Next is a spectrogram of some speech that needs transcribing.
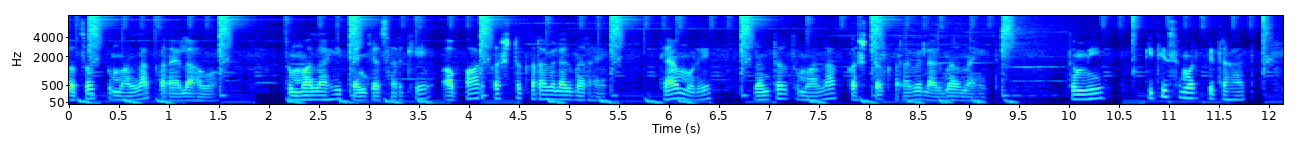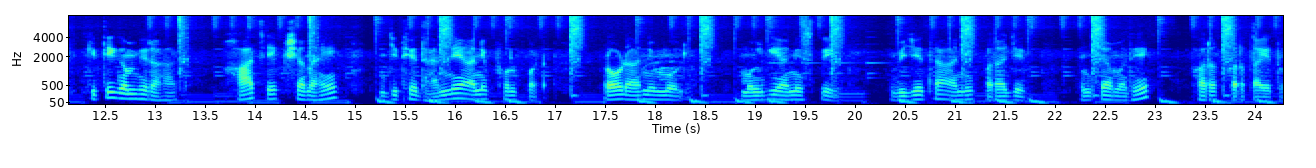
तसंच तुम्हाला करायला हवं. तुम्हालाही त्यांच्यासारखे अपार कष्ट करावे लागणार आहे. त्यामुळे नंतर तुम्हाला कष्ट करावे लागणार नाहीत. तुम्ही किती समर्पित आहात किती गंभीर आहात हाच एक क्षण आहे जिथे धान्य आणि फुलपट प्रौढ आणि मूल मुलगी आणि स्त्री विजेता आणि पराजित यांच्यामध्ये फरक करता येतो.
